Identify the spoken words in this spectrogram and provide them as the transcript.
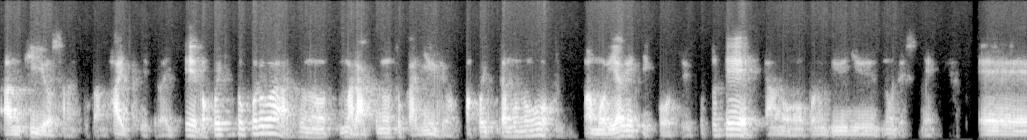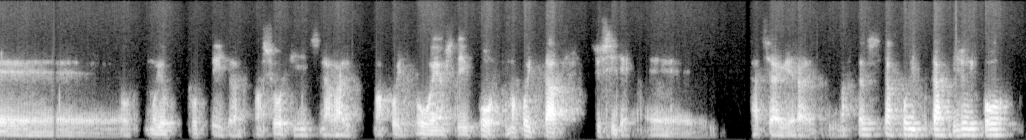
あの企業さんとかも入っていただいて、まあ、こういったところは、そのまあ、酪農とか乳業、まあ、こういったものをまあ盛り上げていこうということで、あのこの牛乳のですね、えー、もよく取っていただく、まあ、消費につながる、まあ、こういった応援をしていこうと、まあ、こういった趣旨で、えー、立ち上げられています。そしてこういった非常にこう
